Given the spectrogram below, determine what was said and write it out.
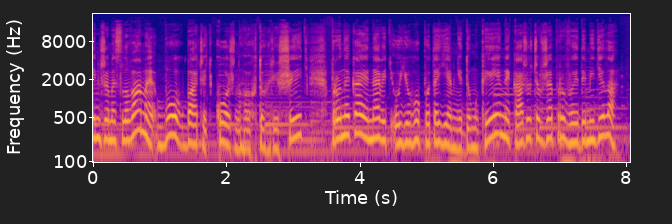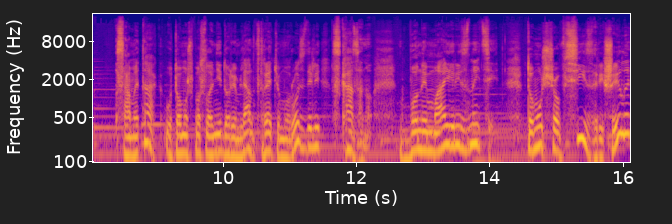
Іншими словами, Бог бачить кожного, хто грішить, проникає навіть у його потаємні думки, не кажучи вже про видимі діла. Саме так, у тому ж посланні до римлян в третьому розділі сказано: бо немає різниці, тому що всі згрішили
